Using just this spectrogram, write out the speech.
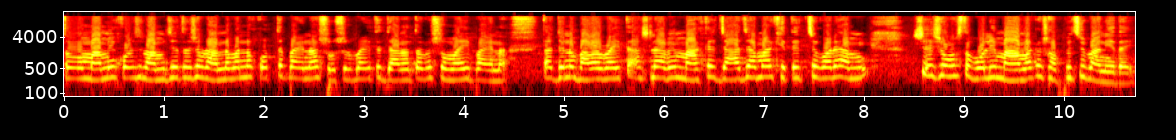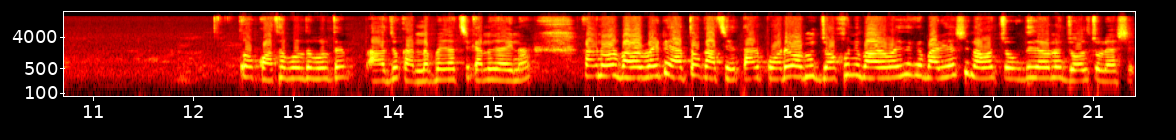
তো মামি করেছিল, আমি যেহেতু এসব রান্না বান্না করতে পারি না, শ্বশুর বাড়িতে জানা তো আমি সময়ই পাই না। তার জন্য বাবার বাড়িতে আসলে আমি মাকে যা যা আমার খেতে ইচ্ছে করে, আমি সেই সমস্ত বলি, মা আমাকে সবকিছু বানিয়ে দেয়। তো কথা বলতে বলতে আজও কান্না পেয়ে যাচ্ছে, কেন জানি না। কারণ আমার বাবার বাড়িটা এত কাছে, তারপরেও আমি যখনই বাবার বাড়ি থেকে বাড়ি আসি না, আমার চোখ দিয়ে যেন জল চলে আসে।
